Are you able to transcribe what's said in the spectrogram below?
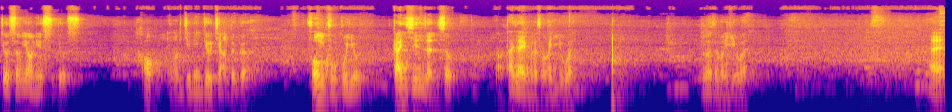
就生，要你死就死。好，我们今天就讲这个逢苦不忧，甘心忍受。啊，大家有没有什么疑问？有没有什么疑问？哎。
